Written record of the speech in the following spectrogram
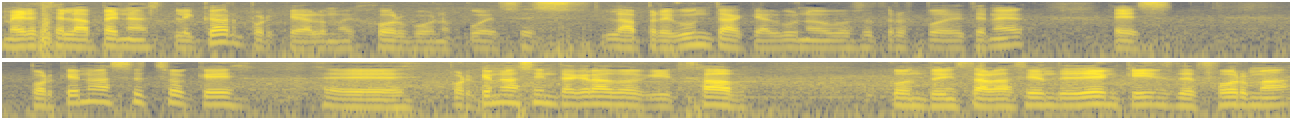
merece la pena explicar porque a lo mejor, bueno, pues es la pregunta que alguno de vosotros puede tener es ¿por qué no has hecho que, eh, por qué no has integrado GitHub con tu instalación de Jenkins de forma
